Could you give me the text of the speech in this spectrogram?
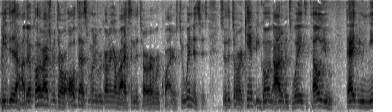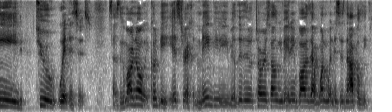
All testimony regarding a rights in the Torah requires two witnesses. So the Torah can't be going out of its way to tell you that you need two witnesses. Says the Gemara, no, it could be. It's Maybe really the Torah is telling you that one witness is not believed.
